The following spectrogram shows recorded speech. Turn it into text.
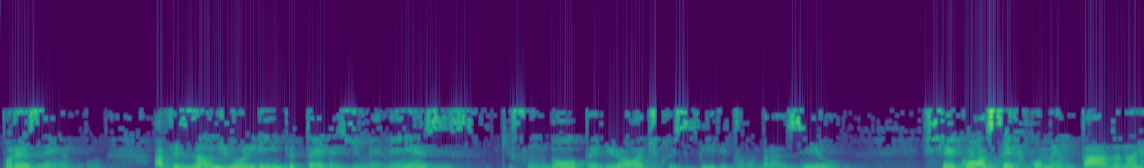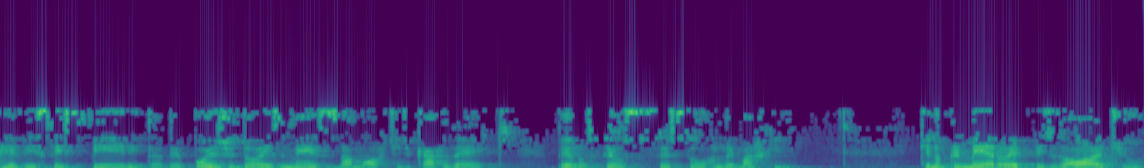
Por exemplo, a visão de Olímpio Teles de Menezes que fundou o periódico Espírita no Brasil, chegou a ser comentada na Revista Espírita depois de dois meses da morte de Kardec, pelo seu sucessor Lemarri, que no primeiro episódio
